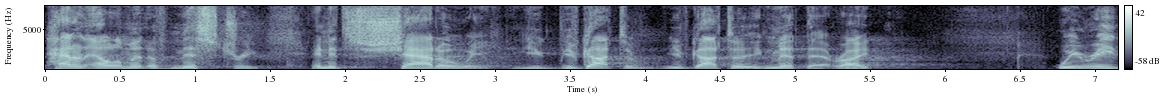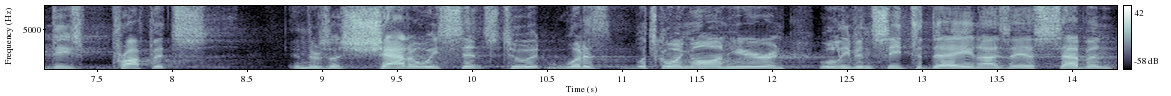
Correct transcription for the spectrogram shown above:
had an element of mystery, and it's shadowy. You, have got to, you've got to admit that, right? We read these prophets, and there's a shadowy sense to it. What is, what's going on here? And we'll even see today in Isaiah 7,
